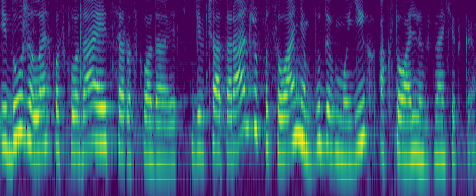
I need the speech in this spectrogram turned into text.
І дуже легко складається, розкладається. Дівчата раджу, посилання буде в моїх актуальних знахідки.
